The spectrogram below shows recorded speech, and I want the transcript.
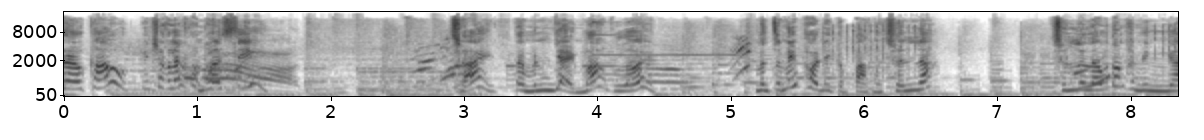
เราเข้ากินช็อกโกแลตของเธอสิ ใช่ แต่มันใหญ่มากเลย มันจะไม่พอดีกับปากของฉันนะ ฉันรู้แล้วว่าต้องทำยังไง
